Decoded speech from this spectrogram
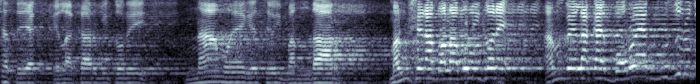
সাথে এক এলাকার ভিতরে নাম হয়ে গেছে ওই বান্দার। মানুষেরা বলা বলি করে, আমগো এলাকায় বড় এক বুজুর্গ।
